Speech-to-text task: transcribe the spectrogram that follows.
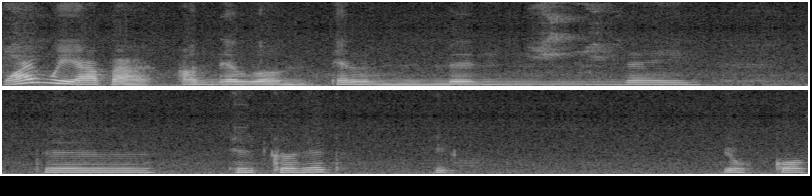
Why we have a uneliminated internet? Because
